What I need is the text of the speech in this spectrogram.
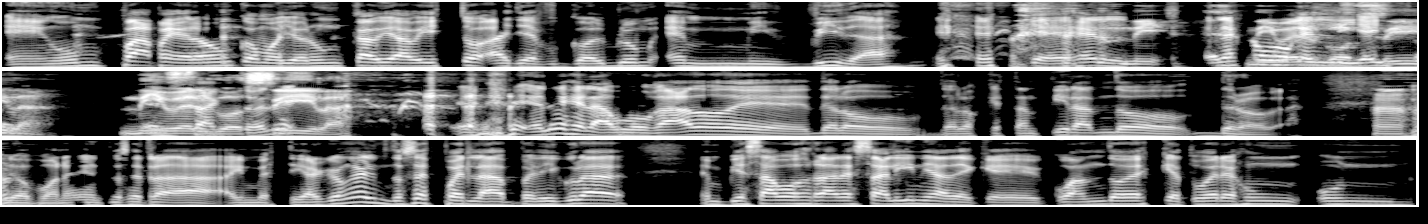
en un papelón como yo nunca había visto a Jeff Goldblum en mi vida, que es el, él es como que el. Nivel Exacto, él es- Godzilla. Él, él es el abogado de, de, los- de los que están tirando droga. Ajá. Y lo ponen entonces a investigar con él. Entonces, pues la película empieza a borrar esa línea de que cuando es que tú eres un, un,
